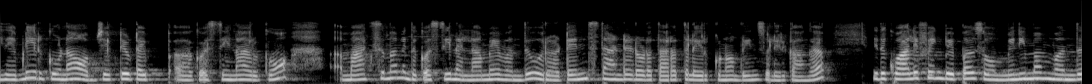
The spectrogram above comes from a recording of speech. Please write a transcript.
இது எப்படி இருக்கும்னா ஆப்ஜெக்டிவ் டைப் கொஸ்டினாக இருக்கும். மேக்ஸிமம் இந்த கொஸ்டின் எல்லாமே வந்து ஒரு டென்த் ஸ்டாண்டர்டோட தரத்தில் இருக்கணும் அப்படின்னு சொல்லியிருக்காங்க. இது குவாலிஃபைங் பேப்பர் ஸோ மினிமம் வந்து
